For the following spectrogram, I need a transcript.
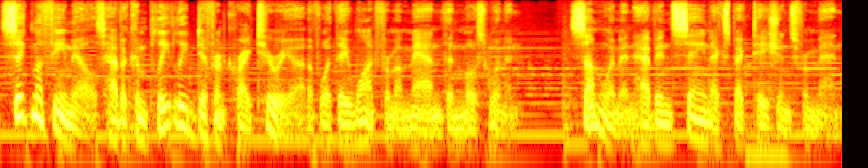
Sigma females have a completely different criteria of what they want from a man than most women. Some women have insane expectations from men.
